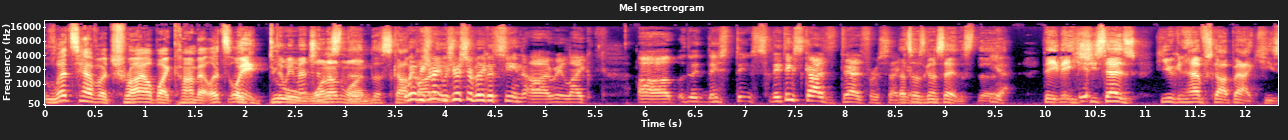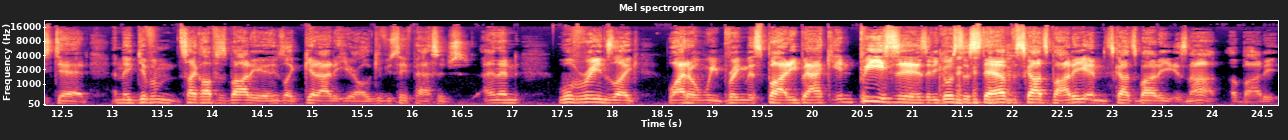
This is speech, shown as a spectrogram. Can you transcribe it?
Let's have a trial by combat. Let's like Wait, do a one on one." the Scott? Wait, we should, we should show a really good scene. Uh, I really like. Uh, they, they, they, they think Scott is dead for a second. That's what I was gonna say. This the Yeah. They, they, She says you can have Scott back. He's dead, and they give him Cyclops' body, and he's like, "Get out of here! I'll give you safe passage." And then Wolverine's like, why don't we bring this body back in pieces? And he goes to stab Scott's body, and Scott's body is not a body.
